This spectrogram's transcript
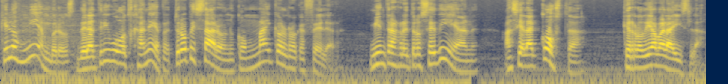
que los miembros de la tribu Otjanep tropezaron con Michael Rockefeller mientras retrocedían hacia la costa que rodeaba la isla.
